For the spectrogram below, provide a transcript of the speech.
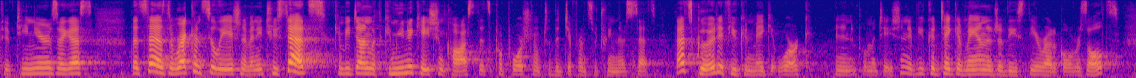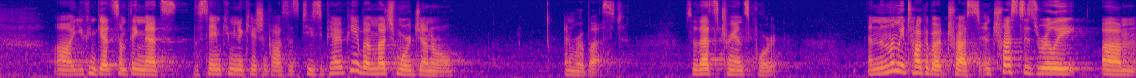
15 years, I guess, that says the reconciliation of any two sets can be done with communication cost that's proportional to the difference between those sets. That's good if you can make it work in an implementation, if you could take advantage of these theoretical results. Uh, you can get something that's the same communication cost as TCP IP, but much more general and robust. So that's transport. And then let me talk about trust. And trust is really um,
